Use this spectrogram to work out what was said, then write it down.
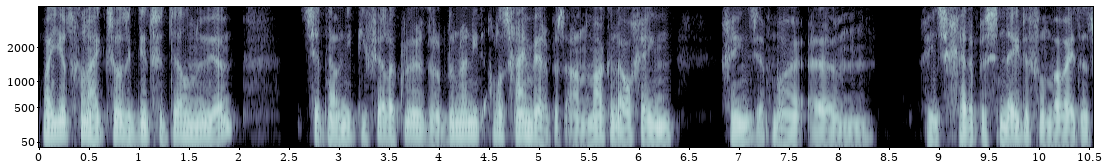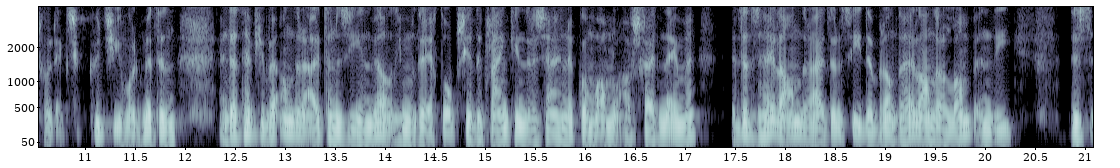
Maar je hebt gelijk, zoals ik dit vertel nu, hè, zet nou niet die felle kleuren erop. Doe nou niet alle schijnwerpers aan. Maak er nou geen geen, zeg maar, um, geen scherpe snede van, waarbij het een soort executie wordt. Met een, en dat heb je bij andere euthanasieën wel. Moet rechtop zitten, kleinkinderen zijn, er komen allemaal afscheid nemen. Dat is een hele andere euthanasie. Daar brandt een hele andere lamp. En die, dus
